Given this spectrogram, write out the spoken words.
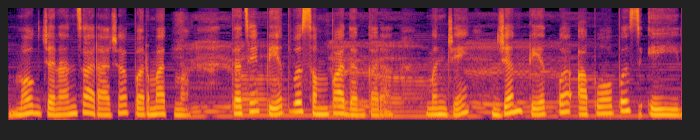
मग जनांचा राजा परमात्मा त्याचे प्रियत्व संपादन करा. म्हणजे जनप्रियत्व आपोआपच येईल.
